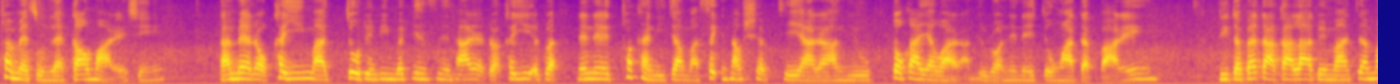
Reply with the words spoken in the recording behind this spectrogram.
ထွက်မယ်ဆိုရင်လည်းကောင်းပါတယ်ရှင်ဒါဒါမဲ့တော့ခရီးမှာကြိုတင်ပြီးမပြင်ဆင်ထားတဲ့အတွက်ခရီးအတွက်နည်းနည်းထွက်ခံနေကြမှာစိတ်အနှောက်အယှက်ဖြစ်ရတာမျိုးတော့ကရောက်ရတာမျိုးတော့နည်းနည်းကြုံရတတ်ပါတယ် ဒီတပတ်တာကာလအတွင်းမှာကျမ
